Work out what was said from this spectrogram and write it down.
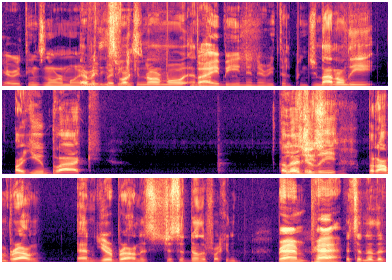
Everything's normal. everything's fucking normal, and vibing and everything. not only are you black allegedly but i'm brown and you're brown. It's just another fucking Brown pra. it's another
